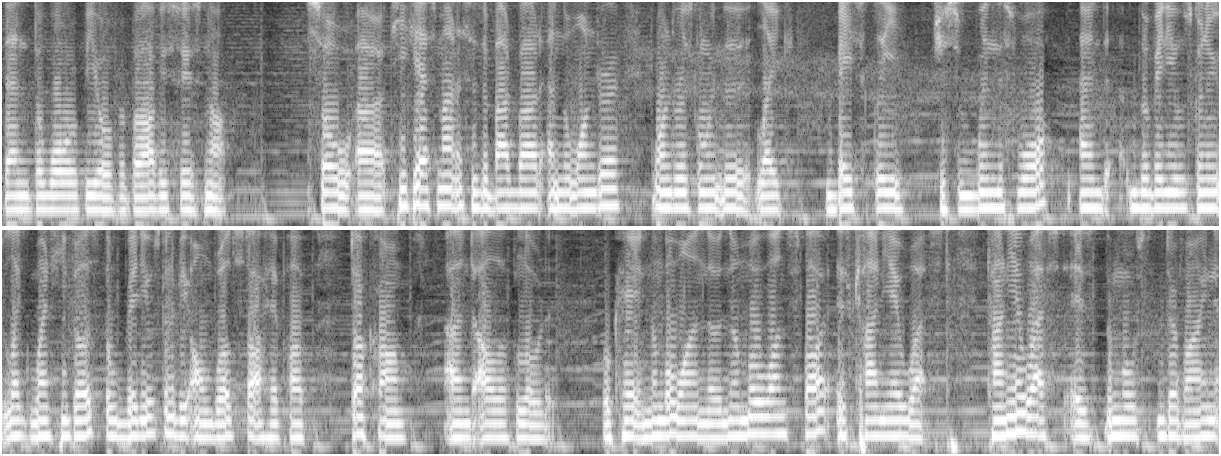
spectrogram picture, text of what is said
then the war would be over. But obviously, it's not. So uh, TKS Mantis is a bad bad, and the Wanderer Wanderer is going to like basically just win this war. And the video is gonna like when he does, the video is gonna be on worldstarhiphop.com and I'll upload it. Okay, number one, the number one spot is Kanye West. Kanye West is the most divine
